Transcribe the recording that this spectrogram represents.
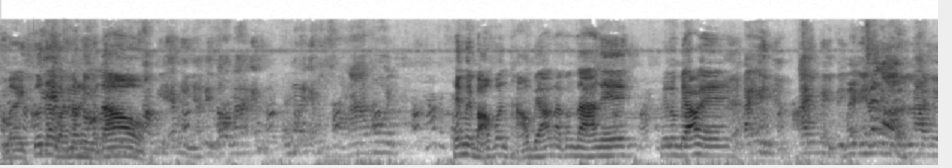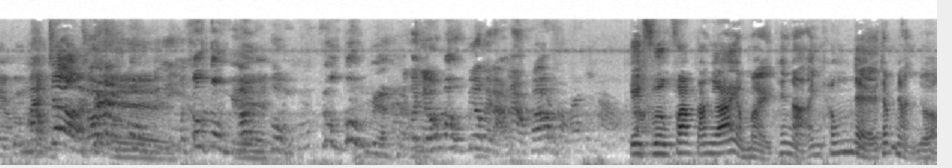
mày cứ ra gọi màn hình của tao. Thế mày bảo con thảo béo là con già gì? Đây con béo này Mày chết rồi. là người cùng mày chết rồi. Không cùng. Cái gì mày không cùng kìa. Không cùng. Không cùng kìa. Mày có nhớ qua uống bia mày bảo nào không? Cái phương pháp tán gái của mày thế là anh không thể chấp nhận được.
